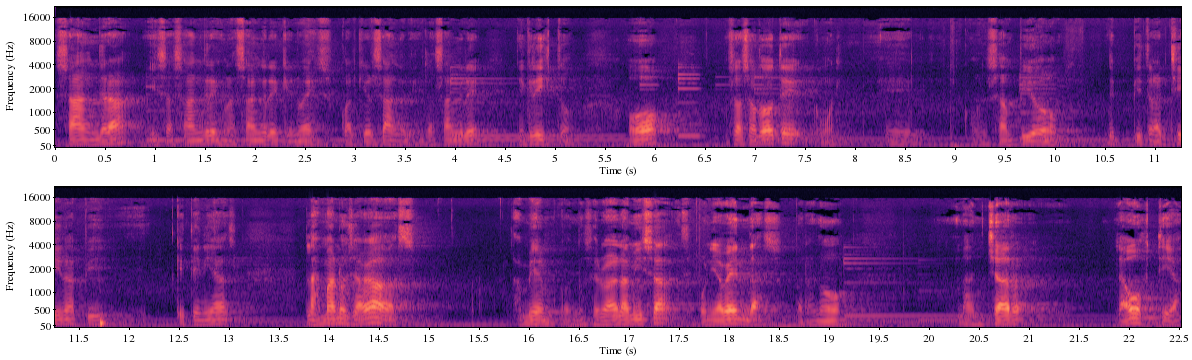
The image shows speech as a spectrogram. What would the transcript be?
sangra y esa sangre es una sangre que no es cualquier sangre, es la sangre de Cristo. O un sacerdote como el, San Pío de Pietrarchina que tenía las manos llagadas. También cuando va la misa se ponía vendas para no manchar la hostia.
